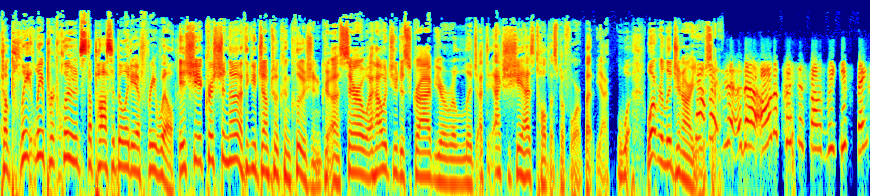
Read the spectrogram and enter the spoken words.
completely precludes the possibility of free will. Is she a Christian though? I think you jumped to a conclusion. Uh, Sarah, how would you describe your religion? I think actually she has told us before, but yeah, what, what religion are you, Yeah, Sarah? but the, the, all the Christian songs we give thanks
